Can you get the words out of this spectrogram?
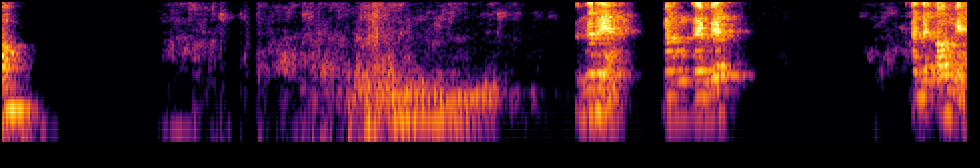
Om? Bener ya? Bang Tebet? Ada Om ya?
